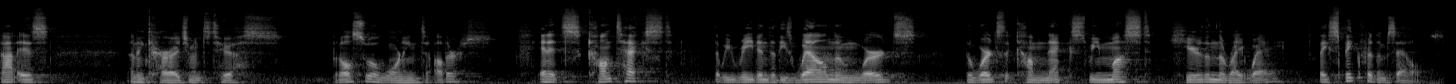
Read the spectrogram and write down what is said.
That is an encouragement to us, but also a warning to others. In its context that we read into these well known words, the words that come next, we must hear them the right way. They speak for themselves.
